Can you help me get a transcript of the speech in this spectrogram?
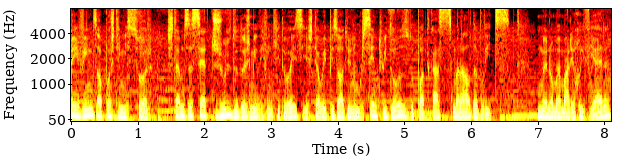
Bem-vindos ao Posto Emissor. Estamos a 7 de julho de 2022 e este é o episódio número 112 do podcast semanal da Blitz. O meu nome é Mário Rui Vieira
